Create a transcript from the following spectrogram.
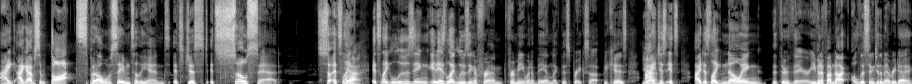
I I have some thoughts, but I will save them till the end. It's just it's so sad. So it's like Yeah. it's like losing it is like losing a friend for me when a band like this breaks up because Yeah. I just it's I just like knowing that they're there even if I'm not listening to them every day.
